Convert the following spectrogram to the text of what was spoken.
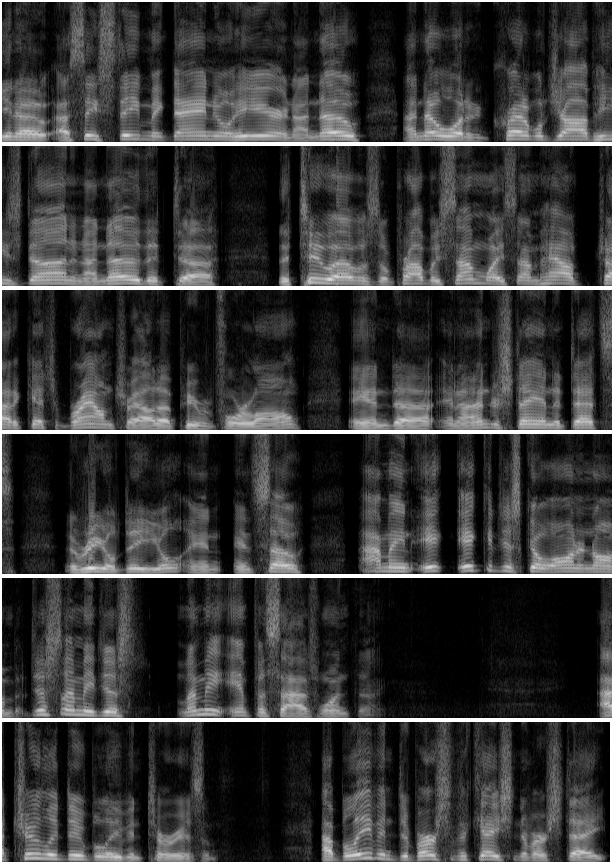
you know, I see Steve McDaniel here, and I know I know what an incredible job he's done, and I know that uh, the two of us will probably some way somehow try to catch a brown trout up here before long, and uh, and I understand that that's the real deal, and and so I mean it it could just go on and on, but just let me just let me emphasize one thing. I truly do believe in tourism. I believe in diversification of our state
